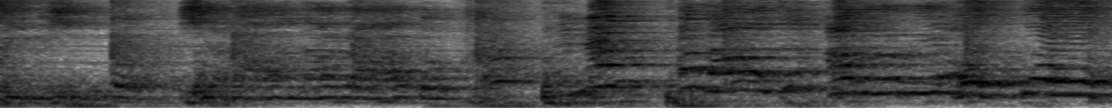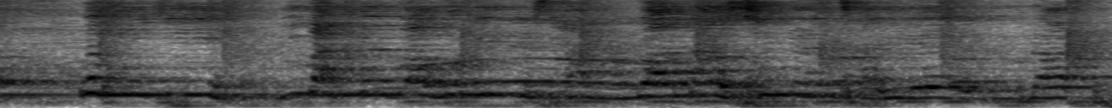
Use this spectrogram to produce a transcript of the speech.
지신 것이 하나라도 앞에 나타나지 없고 오직 만물과 우리를 상관하시는 자의 눈앞에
